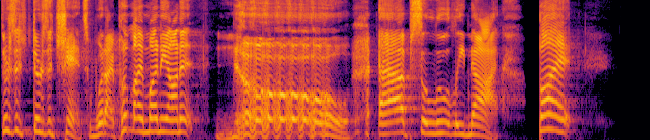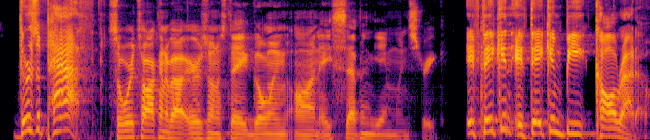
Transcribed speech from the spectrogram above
There's a there's a chance. Would I put my money on it? No, absolutely not. But there's a path. So we're talking about Arizona State going on a seven-game win streak. If they can if they can beat Colorado,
